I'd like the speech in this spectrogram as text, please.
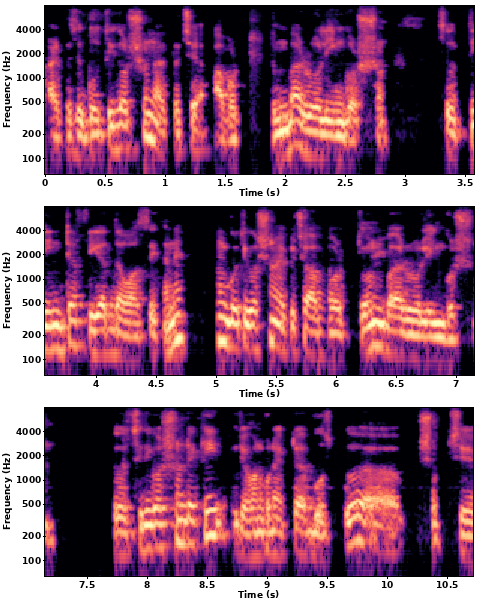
আর একটা হচ্ছে গতি ঘর্ষণ আর একটা হচ্ছে আবর্তন বা রোলিং ঘর্ষণ। তো তিনটা ফিগার দেওয়া আছে এখানে, গতি ঘর্ষণ আর হচ্ছে আবর্তন বা রোলিং ঘর্ষণ। তো স্থিতি ঘর্ষণটা কি? যখন কোনো একটা বস্তু সবচেয়ে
